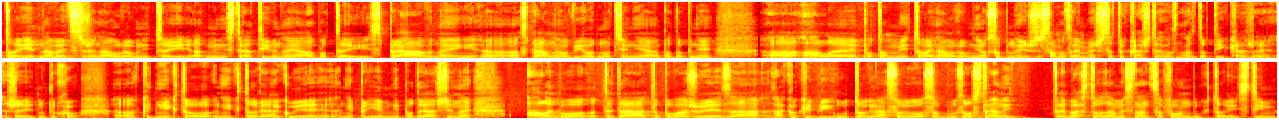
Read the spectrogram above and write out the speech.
to je jedna vec, že na úrovni tej administratívnej správnej alebo tej správnej, správneho vyhodnotenia a podobne, a, ale potom je to aj na úrovni osobnej, že samozrejme, že sa to každého z nás dotýka, že, že jednoducho, keď niekto, niekto reaguje nepríjemne, podráždené, alebo teda to považuje za ako keby útok na svoju osobu zo strany treba z toho zamestnanca fondu, ktorý s tým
